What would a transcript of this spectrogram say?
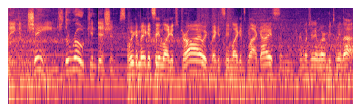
they can change the road conditions. We can make it seem like it's dry, we can make it seem like it's black ice, and pretty much anywhere in between that.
